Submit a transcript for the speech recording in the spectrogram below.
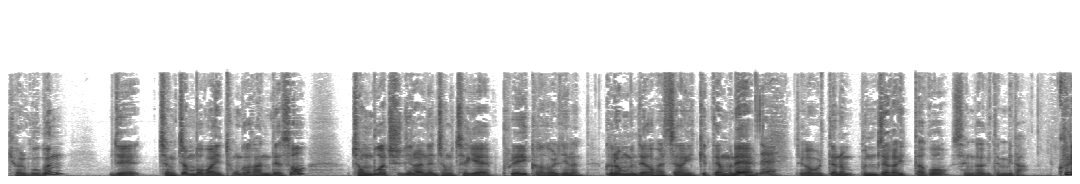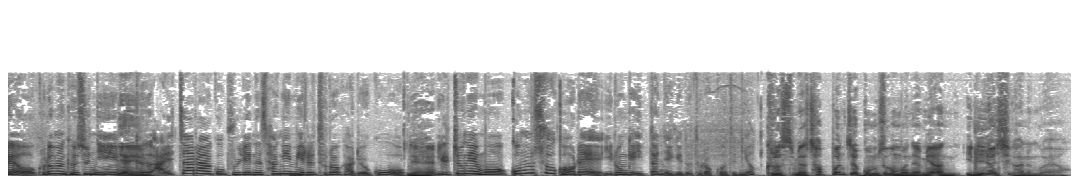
결국은 이제 쟁점 법안이 통과가 안 돼서 정부가 추진하는 정책에 브레이크가 걸리는 그런 문제가 발생하기 있기 때문에 음. 네. 제가 볼 때는 문제가 있다고 생각이 됩니다. 그래요. 그러면 교수님 예, 예. 그 알짜라고 불리는 상임위를 들어가려고 예. 일종의 뭐 꼼수 거래 이런 게 있다는 얘기도 들었거든요. 그렇습니다. 첫 번째 꼼수가 뭐냐면 1년씩 하는 거예요.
